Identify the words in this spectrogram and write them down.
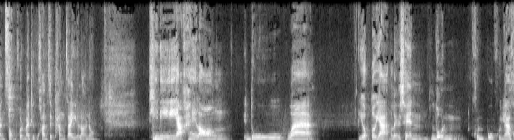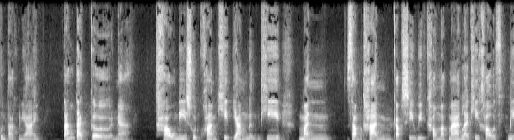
มันส่งผลมาถึงความเจ็บทางใจอยู่แล้วเนาะทีนี้อยากให้ลองดูว่ายกตัวอย่างเลย เช่น รุ่นคุณปู่คุณย่าคุณตาคุณยาย ตั้งแต่เกิดเนี่ย เขามีชุดความคิดอย่างหนึ่งที่มันสำคัญกับชีวิตเขามาก ๆ และที่เขามี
